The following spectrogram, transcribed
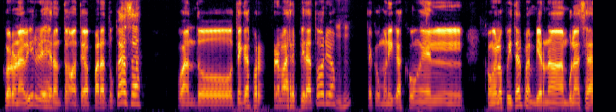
coronavirus, le dijeron: Toma, te vas para tu casa. Cuando tengas problemas respiratorios, te comunicas con el, con el hospital para enviar una ambulancia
